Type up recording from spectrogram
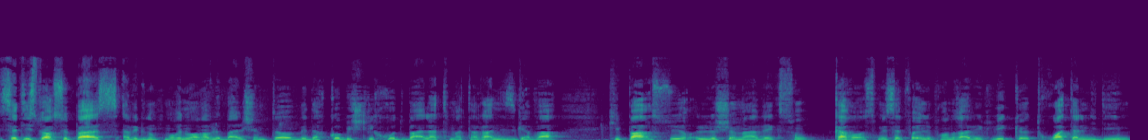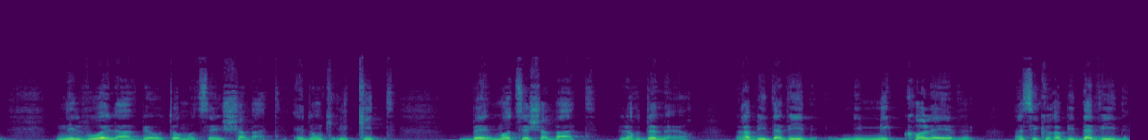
cette histoire se passe avec donc Moreno Arav, le Baal Shem Tov, Bedarko Bishlichut Baalat Matara Nisgava, qui part sur le chemin avec son carrosse, mais cette fois il ne prendra avec lui que trois Talmidim, Nilvu Elav Beoto Motse Shabbat. Et donc il quitte Be Motse Shabbat leur demeure. Rabbi David Mimikolev, ainsi que Rabbi David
